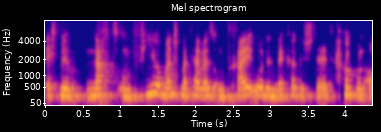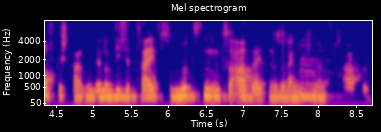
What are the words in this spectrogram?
echt mir nachts um vier, manchmal teilweise um drei Uhr den Wecker gestellt habe und aufgestanden bin, um diese Zeit zu nutzen, um zu arbeiten, solange die Kinder mhm. noch schlafen.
